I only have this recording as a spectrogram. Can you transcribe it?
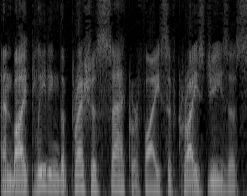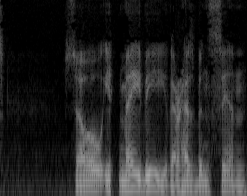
and by pleading the precious sacrifice of Christ Jesus. So it may be there has been sin,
